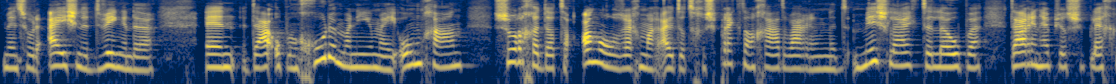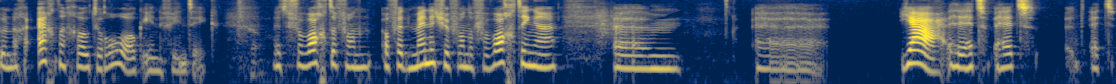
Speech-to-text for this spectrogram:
Mensen worden eisende, dwingende. En daar op een goede manier mee omgaan. Zorgen dat de angel zeg maar, uit dat gesprek dan gaat waarin het mis lijkt te lopen. Daarin heb je als verpleegkundige echt een grote rol ook in, vind ik. Ja. Het verwachten van, of het managen van de verwachtingen. Ehm, eh, ja, het, het, het, het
